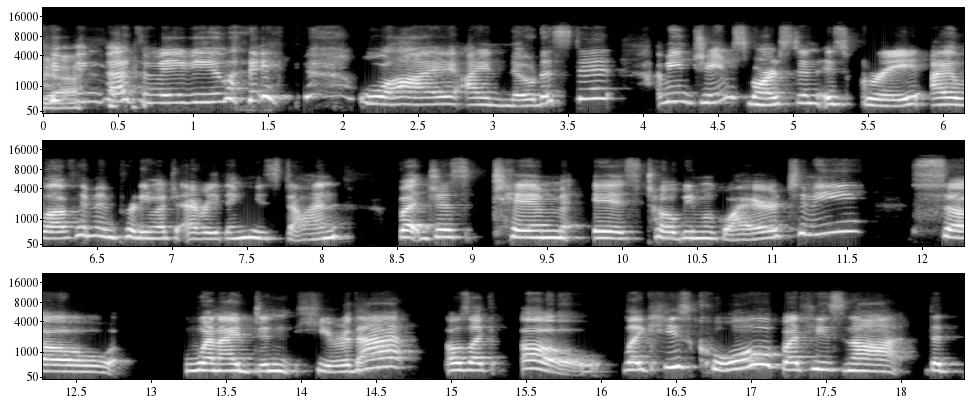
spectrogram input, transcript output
Yeah. I think that's maybe like why I noticed it. I mean, James Marsden is great. I love him in pretty much everything he's done, but just Tim is Tobey Maguire to me. So when I didn't hear that, I was like, oh, like he's cool, but he's not the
